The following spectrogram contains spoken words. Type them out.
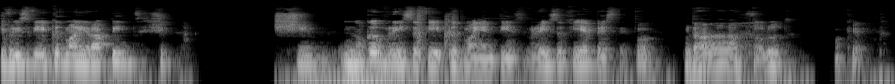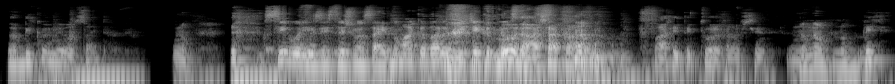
Și vrei să fie cât mai rapid și, și nu că vrei să fie cât mai întins, vrei să fie peste tot. Da, da, da. Absolut. Ok. Dar Bitcoin nu e un site? Sigur există și un site, numai că doar îți zice cât Nu, costă. da, așa ca arhitectură, ca nu știu. Nu, nu. nu. Păi,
